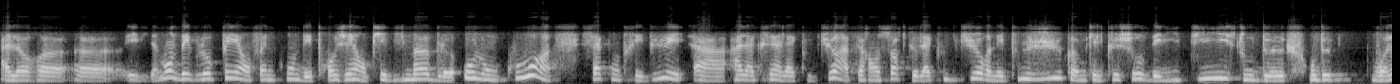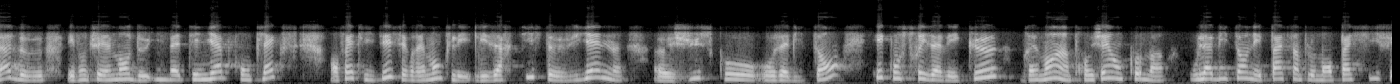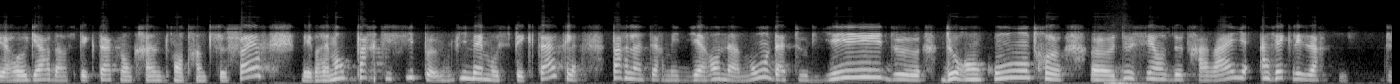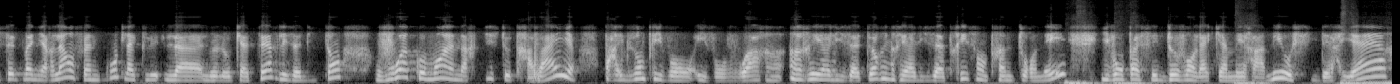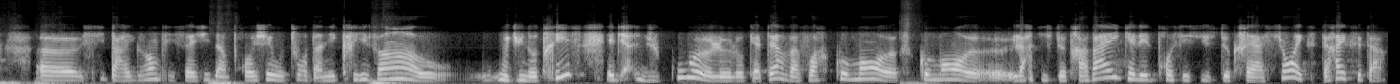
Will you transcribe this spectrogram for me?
Alors euh, euh, évidemment, développer en fin de compte des projets en pied d'immeuble au long cours, ça contribue à, à l'accès à la culture, à faire en sorte que la culture n'est plus vue comme quelque chose d'élitiste ou de, ou de voilà, de, éventuellement de inatteignable, complexe. En fait, l'idée, c'est vraiment que les, artistes viennent euh, jusqu'aux aux habitants et construisent avec eux vraiment un projet en commun où l'habitant n'est pas simplement passif et regarde un spectacle en train, de se faire, mais vraiment participe lui-même au spectacle par l'intermédiaire en amont d'ateliers, de, de rencontres, euh, de séances de travail avec les artistes de cette manière-là, en fin de compte, le locataire, les habitants voient comment un artiste travaille. Par exemple, ils vont, ils vont voir un, réalisateur, une réalisatrice en train de tourner. Ils vont passer devant la caméra, mais aussi derrière. Euh, si par exemple il s'agit d'un projet autour d'un écrivain ou d'une autrice, eh bien du coup euh, le locataire va voir comment euh, comment euh, l'artiste travaille, quel est le processus de création, etc., etc.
